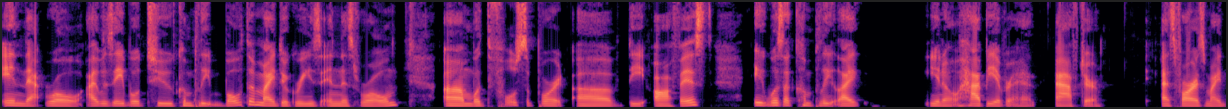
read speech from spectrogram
in that role. I was able to complete both of my degrees in this role um, with full support of the office. It was a complete, like, you know, happy ever after as far as my,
